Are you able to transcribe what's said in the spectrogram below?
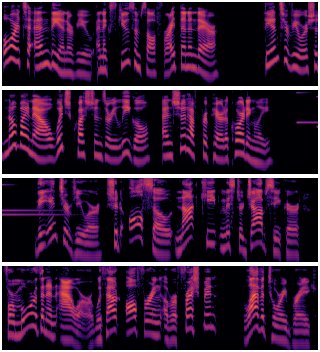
or to end the interview and excuse himself right then and there. The interviewer should know by now which questions are illegal and should have prepared accordingly. The interviewer should also not keep Mr. Job Seeker for more than an hour without offering a refreshment, lavatory break,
